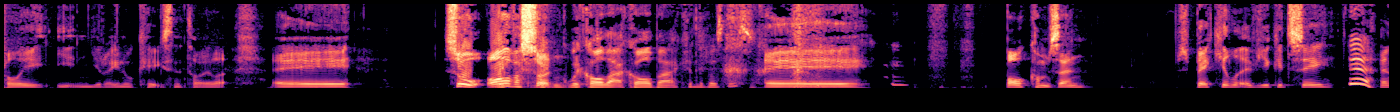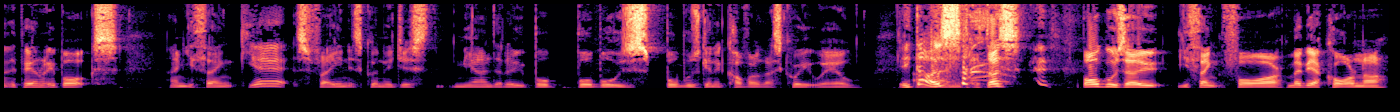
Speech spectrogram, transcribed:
Probably eating urinal cakes in the toilet. Uh, so all of a sudden, We call that a callback in the business. uh, ball comes in, speculative, you could say, Yeah. into the penalty box, and you think, yeah, it's fine. It's going to just meander out. Bo- Bobo's Bobo's going to cover this quite well. He does. It does. Ball goes out. You think for maybe a corner,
